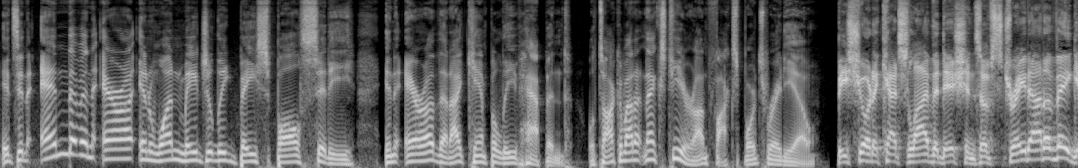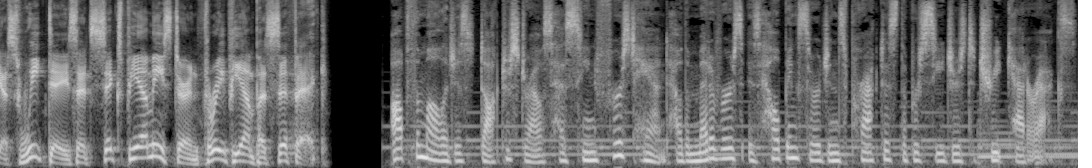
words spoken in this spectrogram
It's an end of an era in one Major League Baseball city, an era that I can't believe happened. We'll talk about it next year on Fox Sports Radio. Be sure to catch live editions of Straight Out of Vegas weekdays at 6 p.m. Eastern, 3 p.m. Pacific. Ophthalmologist Dr. Strauss has seen firsthand how the metaverse is helping surgeons practice the procedures to treat cataracts.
